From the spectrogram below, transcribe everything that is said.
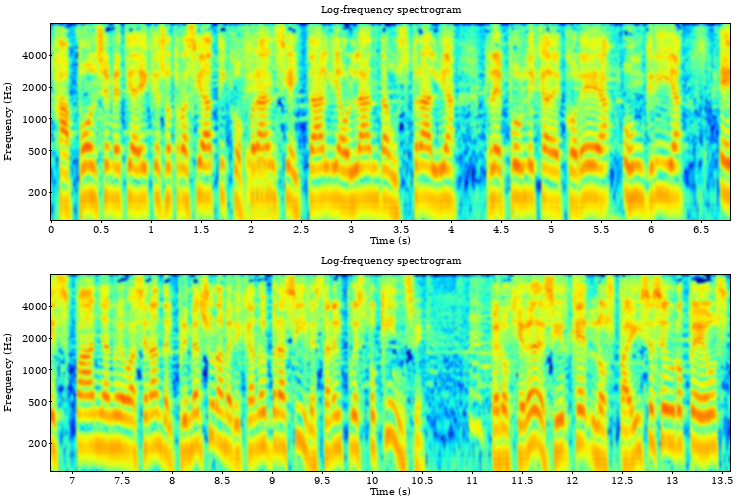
Japón se mete ahí, que es otro asiático, Francia, Italia, Holanda, Australia, República de Corea, Hungría, España, Nueva Zelanda. El primer suramericano es Brasil, está en el puesto 15. Pero quiere decir que los países europeos,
